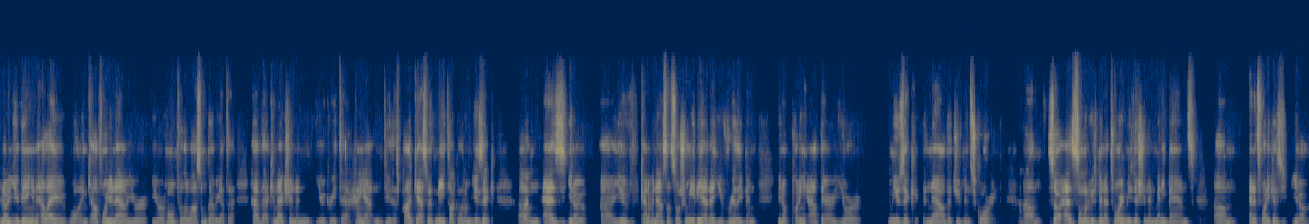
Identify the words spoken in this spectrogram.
you know you being in la well in california now you're you're home for a little while so i'm glad we got to have that connection and you agreed to hang out and do this podcast with me talk a little music. Um, as you know uh, you've kind of announced on social media that you've really been you know putting out there your music now that you've been scoring Mhm. um, so as someone who's been a touring musician in many bands um, and it's funny because you know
